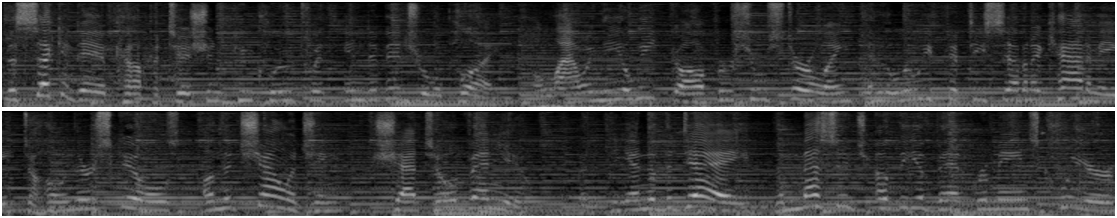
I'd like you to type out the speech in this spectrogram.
The second day of competition concludes with individual play, allowing the elite golfers from Stirling and the Louis 57 Academy to hone their skills on the challenging Chateau venue But at the end of the day, the message of the event remains clear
